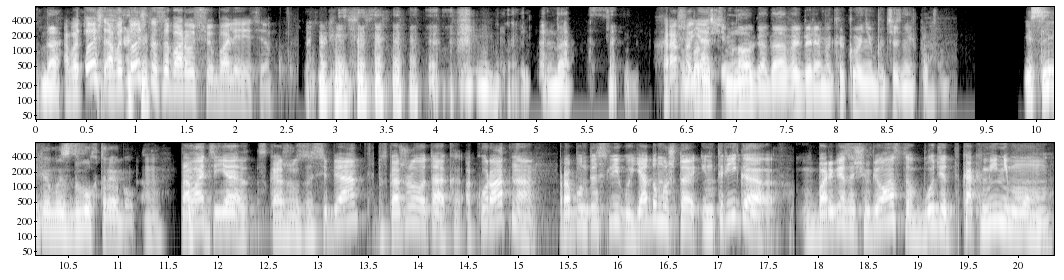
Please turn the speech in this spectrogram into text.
Да. А вы точно, а вы точно за Боруссию болеете? Да. Хорошо, я... много, да, выберем и какую-нибудь из них потом. И слепим из двух требл. Давайте я скажу за себя. Скажу вот так, аккуратно про Бундеслигу. Я думаю, что интрига в борьбе за чемпионство будет как минимум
